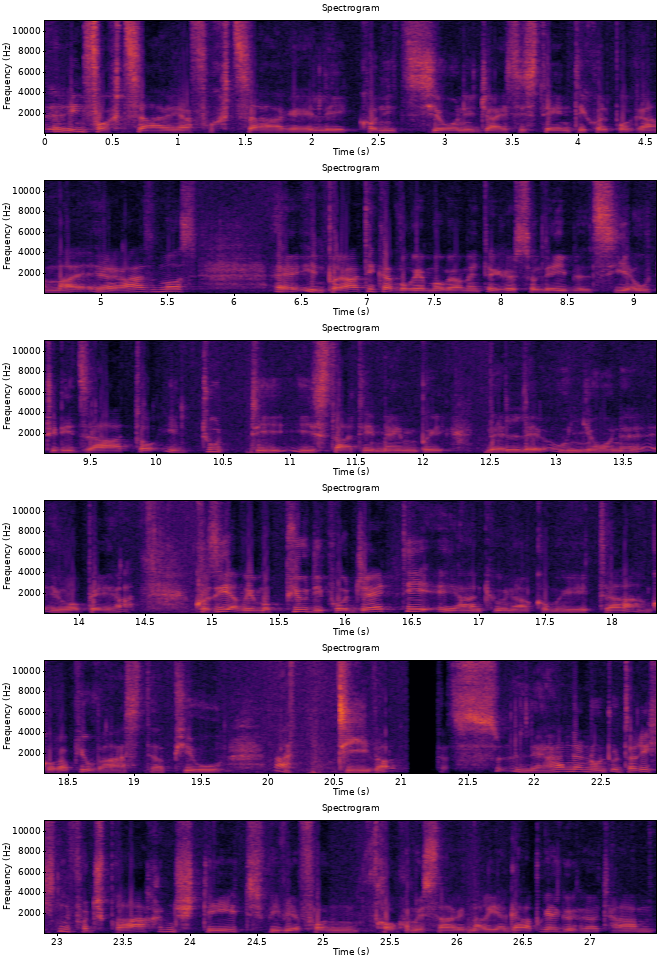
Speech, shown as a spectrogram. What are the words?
rinforzare e rafforzare le condizioni già esistenti col programma Erasmus eh, in pratica vorremmo veramente che questo label sia utilizzato in tutti gli Stati membri dell'Unione Europea. Così avremo più di progetti e anche una comunità ancora più vasta, più attiva. Das Lernen und Unterrichten von Sprachen steht, wie wir von Frau Kommissarin Maria Gabriel gehört haben,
